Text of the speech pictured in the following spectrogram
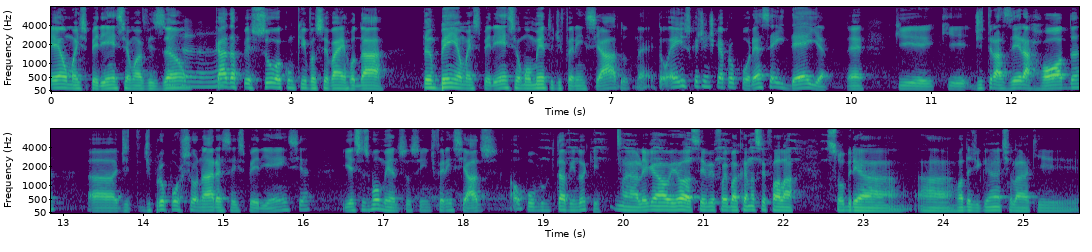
é uma experiência, é uma visão. Uhum. Cada pessoa com quem você vai rodar também é uma experiência, é um momento diferenciado. Né? Então é isso que a gente quer propor. Essa é a ideia né? que, que, de trazer a roda, uh, de, de proporcionar essa experiência e esses momentos assim diferenciados ao público que está vindo aqui. Ah, legal. E ó, você foi bacana você falar sobre a, a roda gigante lá que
